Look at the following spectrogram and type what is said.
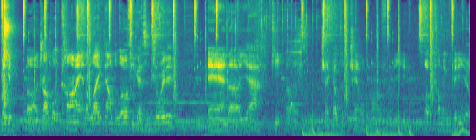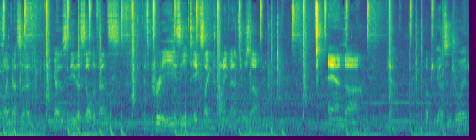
Make it, uh, drop a comment and a like down below if you guys enjoyed it. And uh, yeah, keep uh, check out to the channel tomorrow for the upcoming video, like I said you guys need a cell defense. It's pretty easy, it takes like 20 minutes or so. And uh, yeah, hope you guys enjoyed.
